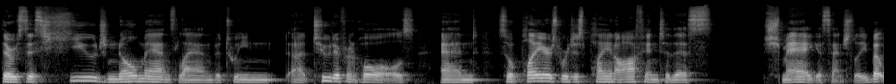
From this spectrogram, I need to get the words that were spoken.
there was this huge no man's land between uh, two different holes, and so players were just playing off into this schmag essentially. But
